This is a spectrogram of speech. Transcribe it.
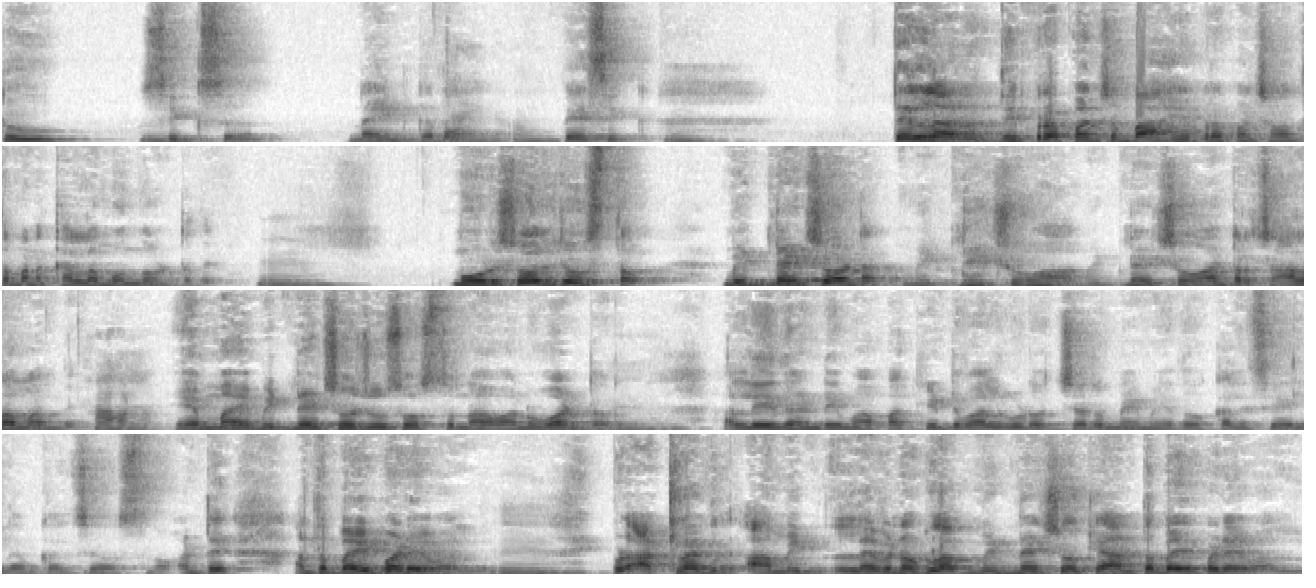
టూ సిక్స్ నైన్ కదా? బేసిక్. తెల్లారుద్ది ప్రపంచ బాహ్య ప్రపంచం అంతా మన కళ్ళ ముందు ఉంటుంది. మూడు షోలు చూస్తావు మిడ్ నైట్ షో అంట మిడ్ నైట్ షోవా? మిడ్ నైట్ షో అంటారు చాలామంది. ఏమ్మాయి మిడ్ నైట్ షో చూసి వస్తున్నావా నువ్వు అంటారు. ఉమ్, "ఆ, లేదండి మా పక్కింటి వాళ్ళు కూడా వచ్చారు. మేము ఏదో కలిసి వెళ్ళాం కలిసి వస్తున్నాం. అంటే అంత భయపడేవాళ్ళు. ఇప్పుడు అట్లాంటిది ఆ మిడ్ లెవెన్ ఓ క్లాక్ మిడ్ నైట్ షోకి అంత భయపడేవాళ్ళు.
